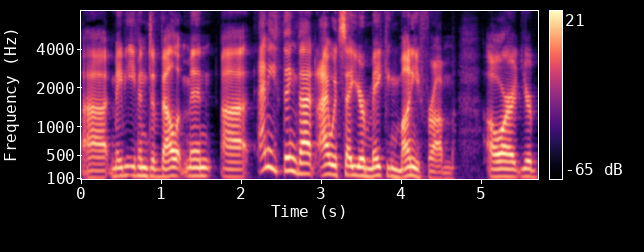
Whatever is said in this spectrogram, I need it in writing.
uh, maybe even development, uh, anything that I would say you're making money from, or you're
